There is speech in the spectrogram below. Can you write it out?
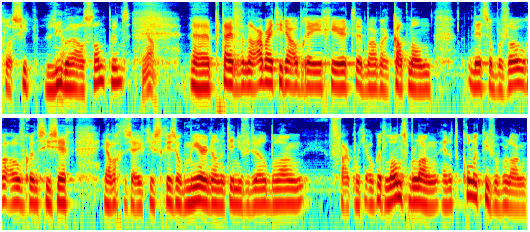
Klassiek liberaal standpunt. Ja. Uh, Partij van de Arbeid die daarop reageert, uh, Barbara Katman, net zo bevlogen overigens, die zegt, ja wacht eens eventjes, er is ook meer dan het individueel belang. Vaak moet je ook het landsbelang en het collectieve belang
